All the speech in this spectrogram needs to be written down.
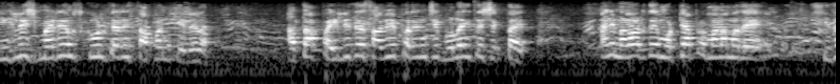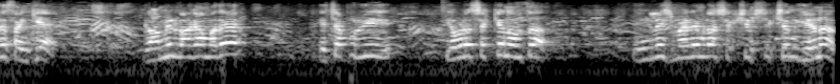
इंग्लिश मिडियम स्कूल त्यांनी स्थापन केलेलं आहे. आता पहिली ते सहावीपर्यंतची मुलं इथे शिकतायत. आणि मला वाटतं मोठ्या प्रमाणामध्ये इथं संख्या आहे. ग्रामीण भागामध्ये याच्यापूर्वी एवढं शक्य नव्हतं. इंग्लिश मिडियमला शिक्षण शिक्षण घेणं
